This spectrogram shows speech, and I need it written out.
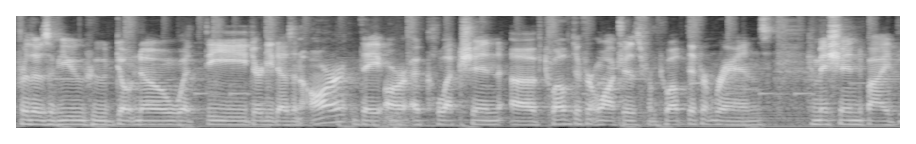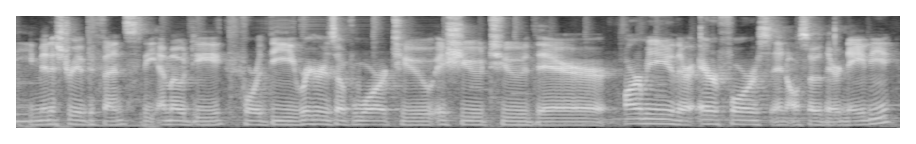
For those of you who don't know what the Dirty Dozen are, they are a collection of 12 different watches from 12 different brands commissioned by the Ministry of Defense, the MOD, for the rigors of war to issue to their Army, their Air Force, and also their Navy.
